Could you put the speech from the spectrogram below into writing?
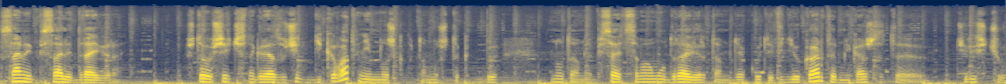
сами писали драйверы. Что вообще, честно говоря, звучит диковато немножко, потому что как бы, ну там, написать самому драйвер там для какой-то видеокарты, мне кажется, это чересчур.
